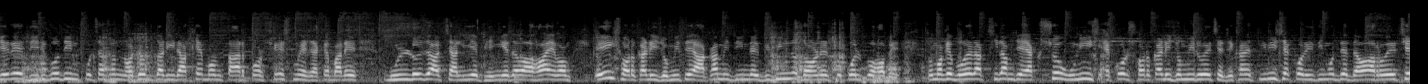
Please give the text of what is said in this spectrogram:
জেরে দীর্ঘদিন প্রশাসন নজরদারি রাখে এবং তারপর শেষমেশ একেবারে বুলডোজার চালিয়ে ভেঙে দেওয়া হয় এবং এই সরকারি জমিতে আগামী দিনে বিভিন্ন ধরনের প্রকল্প হবে। তোমাকে বলে রাখছিলাম যে একশো উনিশ একর সরকারি জমি রয়েছে, যেখানে তিরিশ একর ইতিমধ্যে দেওয়া রয়েছে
